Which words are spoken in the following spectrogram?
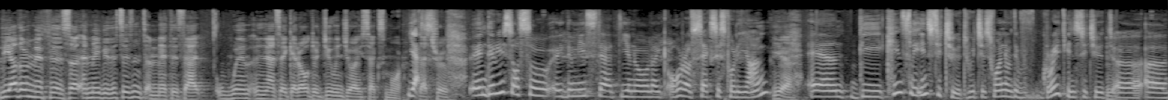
the other myth is, uh, and maybe this isn't a myth, is that women as they get older do enjoy sex more. Yes. Is that true? And there is also uh, the myth that, you know, like oral sex is for the young. Yeah. And the Kinsey Institute, which is one of the great institutes, Mm.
